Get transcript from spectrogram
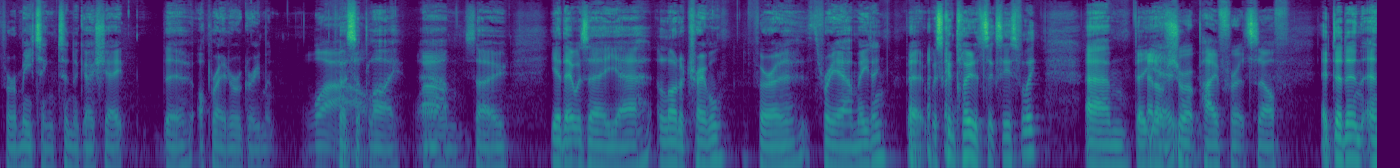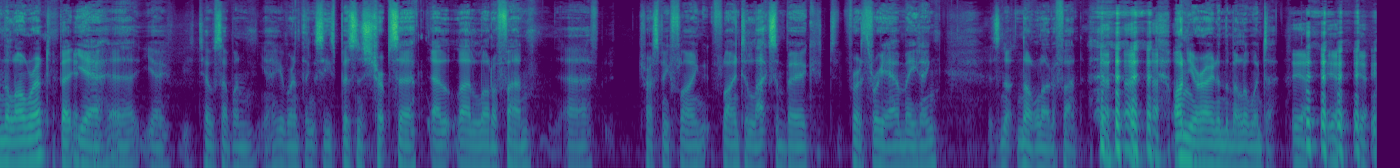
for a meeting to negotiate the operator agreement wow, for supply. Wow. Um, so, yeah, that was a uh, a lot of travel for a three hour meeting, but it was concluded successfully. Um, but and yeah, I'm sure it paid for itself. it did in, in the long run, but yeah, uh, you know, you tell someone, you know, everyone thinks these business trips are a, a lot of fun. Uh, trust me, flying flying to Luxembourg for a three hour meeting is not, not a lot of fun on your own in the middle of winter. Yeah, yeah, yeah.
